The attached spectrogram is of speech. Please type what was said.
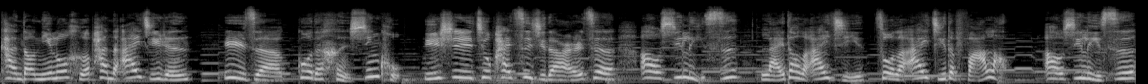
看到尼罗河畔的埃及人。日子过得很辛苦，于是就派自己的儿子奥西里斯来到了埃及，做了埃及的法老。奥西里斯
